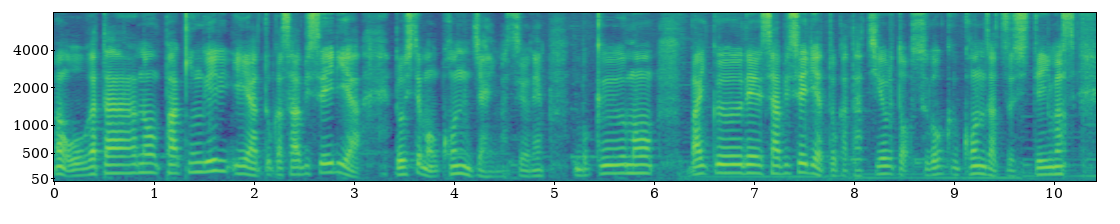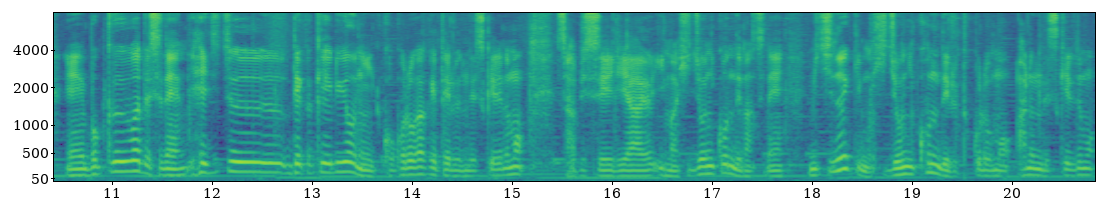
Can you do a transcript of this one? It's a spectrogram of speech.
まあ、大型のパーキングエリアとかサービスエリアどうしても混んじゃいますよね。僕もバイクでサービスエリアとか立ち寄るとすごく混雑しています、えー、僕はですね平日出かけるように心がけてるんですけれどもサービスエリア今非常に混んでますね。道の駅も非常に混んでるところもあるんですけれども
